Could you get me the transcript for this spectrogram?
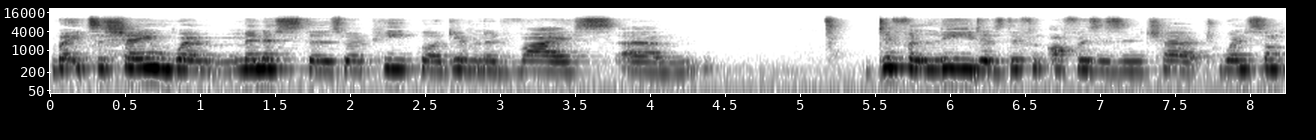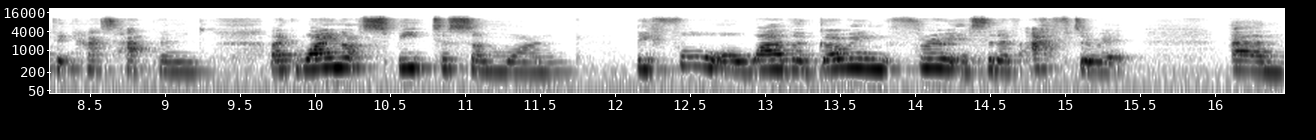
but it's a shame when ministers, where people are given advice um, different leaders, different officers in church when something has happened. Like, why not speak to someone before or while they're going through it instead of after it? Um,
